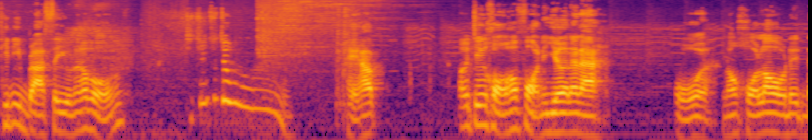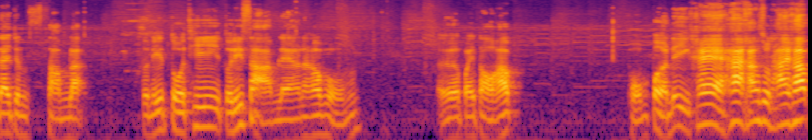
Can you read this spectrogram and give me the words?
ที่นี่บราซิลนะครับผมจุ๊จุ๊จุ๊จุ๊โอเคครับเอาจริงของคอมฟอร์นี่เยอะแล้วนะโอ้น้องโคเล่าได้ได้จนซ้ำละ ตัวนี้ตัวที่ตัวที่สามแล้วนะครับผม เออไปต่อครับ ผมเปิดได้อีกแค่ห้าครั้งสุดท้ายครับ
